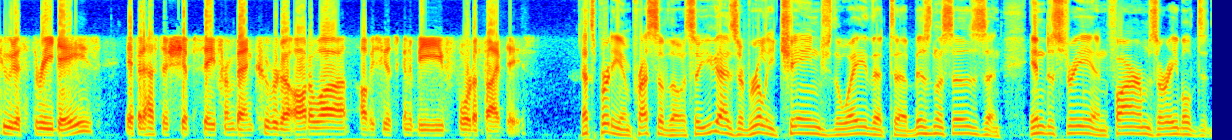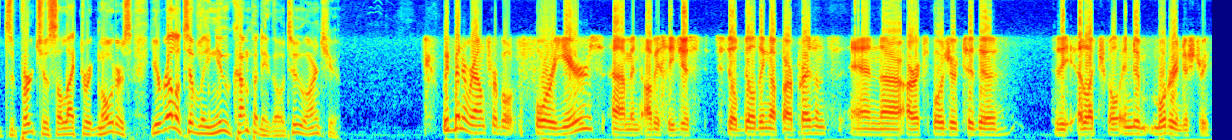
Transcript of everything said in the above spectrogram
two to three days if it has to ship, say, from Vancouver to Ottawa, obviously it's going to be four to five days. That's pretty impressive, though. So you guys have really changed the way that uh, businesses and industry and farms are able to, to, purchase electric motors. You're a relatively new company, though, too, aren't you? We've been around for about four years, um, and obviously just still building up our presence and uh, our exposure to the to the electrical ind- motor industry.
